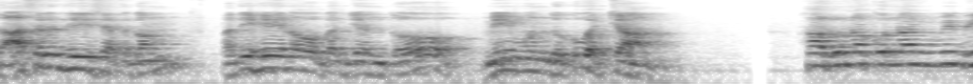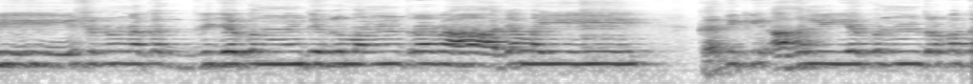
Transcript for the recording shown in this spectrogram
దాశరథి శతకం పదిహేనవ పద్యంతో మీ ముందుకు వచ్చాను. హరునకున విభీషణునకద్విజకుంతిరుమంత్ర రాజమయీ కవికి అహల్యకుంద్రపద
